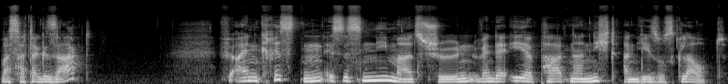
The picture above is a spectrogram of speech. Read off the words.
Was hat er gesagt? Für einen Christen ist es niemals schön, wenn der Ehepartner nicht an Jesus glaubt.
